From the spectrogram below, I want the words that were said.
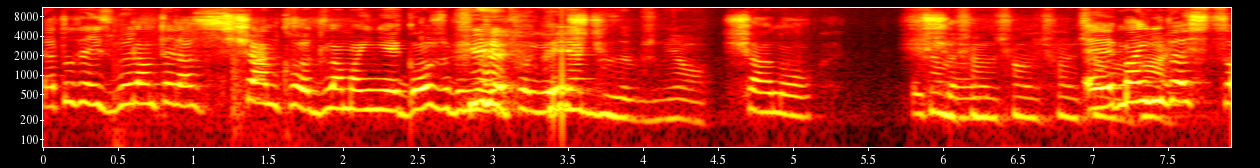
Ja tutaj zbieram teraz sianko dla Majniego, żeby miał co Jak jeść. to zabrzmiało? Siano. Siano, siano. siano, siano, E. Majni, Aj. weź co?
